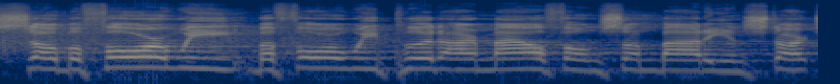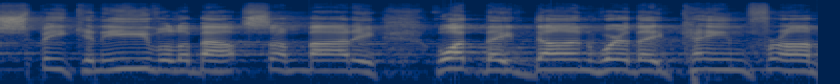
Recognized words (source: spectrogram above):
so before we before we put our mouth on somebody and start speaking evil about somebody, what they've done, where they came from,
